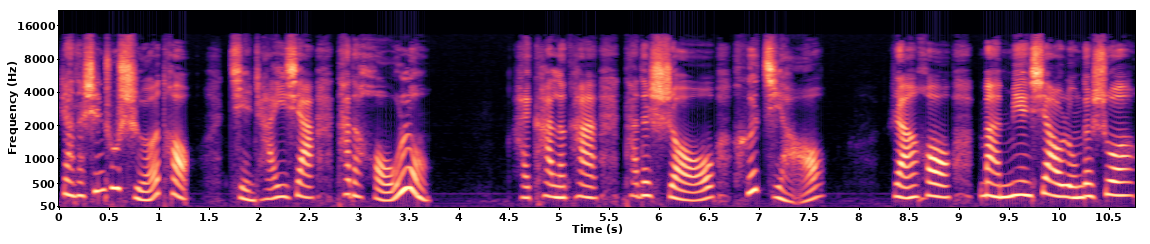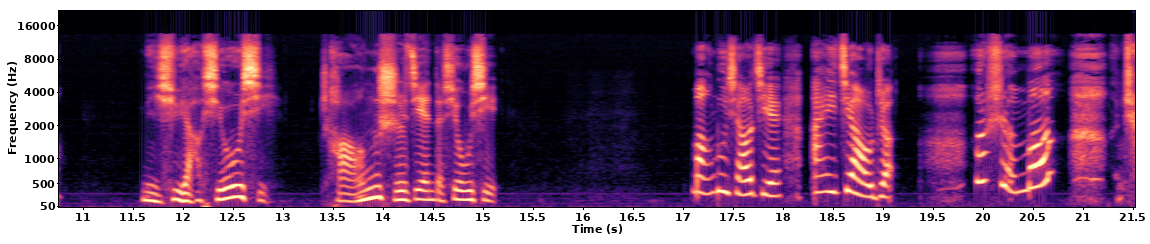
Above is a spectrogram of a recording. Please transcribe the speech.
让他伸出舌头，检查一下他的喉咙，还看了看他的手和脚。然后满面笑容地说：“你需要休息，长时间的休息。”忙碌小姐哀叫着：“什么长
